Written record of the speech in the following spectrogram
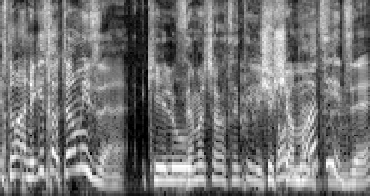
זאת אומרת, אני אגיד לך יותר מזה, כאילו, זה מה שרציתי לשאול כששמעתי בעצם. את זה,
